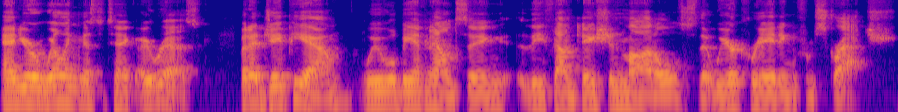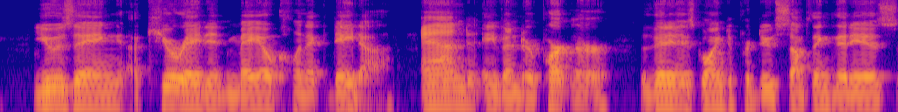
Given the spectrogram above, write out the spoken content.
and your willingness to take a risk. But at JPM, we will be announcing the foundation models that we are creating from scratch using a curated Mayo Clinic data and a vendor partner that is going to produce something that is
